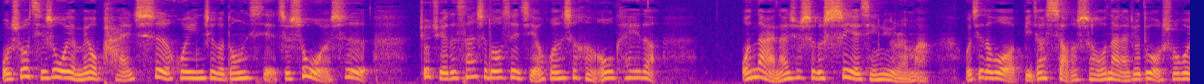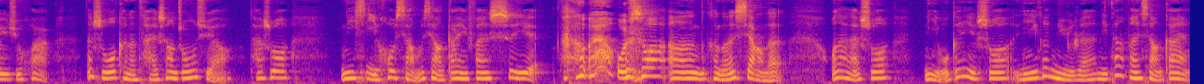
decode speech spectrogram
我说其实我也没有排斥婚姻这个东西，只是我是就觉得三十多岁结婚是很 OK 的。我奶奶就是个事业型女人嘛，我记得我比较小的时候，我奶奶就对我说过一句话，那时候我可能才上中学啊，她说。你以后想不想干一番事业？我说，嗯，可能想的。我奶奶说，你，我跟你说，你一个女人，你但凡想干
